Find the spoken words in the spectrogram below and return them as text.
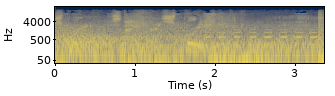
spree. Sniper spree.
